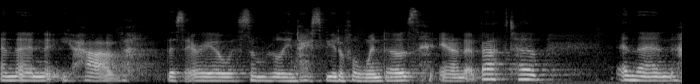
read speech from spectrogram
And then you have this area with some really nice, beautiful windows and a bathtub. And then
